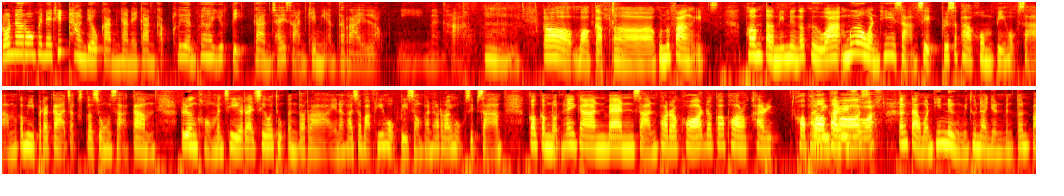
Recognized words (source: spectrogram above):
รณรงค์ไปในทิศทางเดียวกันค่ะในการขับเคลื่อนเพื่อให้ยุติการใช้สารเคมีอันตรายเหล่า นี้นะคะอืมก็บอกกับเอ่อคุณผู้ฟังอีกเพิ่มเติมนิดนึงก็คือว่าเมื่อวันที่ 30 พฤษภาคมปี 63 ก็มีประกาศจากกระทรวงอุตสาหกรรม เรื่องของบัญชีรายชื่อวัตถุอันตรายนะคะฉบับที่ 6 ปี 2563 ก็กำหนดให้การแบนสารพาราคอสแล้วก็พาราคาริคอพาริฟอ Chlorpyrifos สตั้งแต่วันที่ 1 มิถุนายนเป็นต้นไป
